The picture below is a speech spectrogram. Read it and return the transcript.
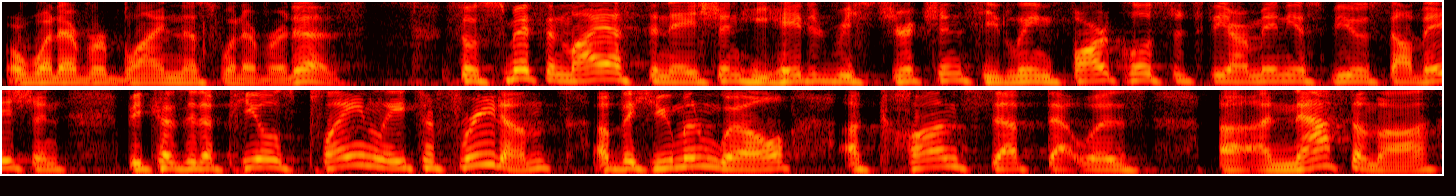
or whatever, blindness, whatever it is. So, Smith, in my estimation, he hated restrictions. He leaned far closer to the Arminius view of salvation because it appeals plainly to freedom of the human will, a concept that was uh, anathema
